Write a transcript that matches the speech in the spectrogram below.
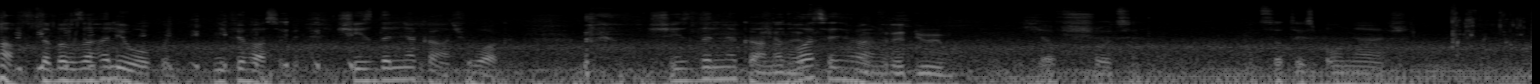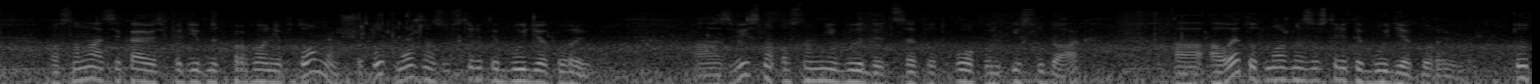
А, в тебе взагалі окунь. Ніфіга собі. Ще й з дальняка, чувак. Ще й з дальняка на 20 грамів. Я в шоці. Оце ти сповняєш. Основна цікавість подібних прогонів в тому, що тут можна зустріти будь-яку рибу. А, звісно, основні види це тут окунь і судак, а, але тут можна зустріти будь-яку рибу. Тут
